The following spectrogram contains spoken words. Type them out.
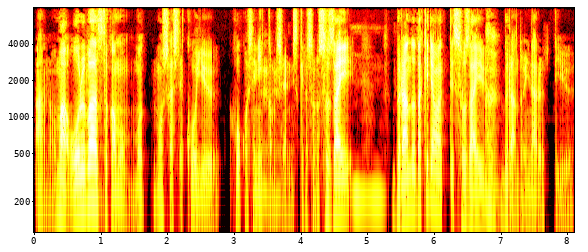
あの、まあ、オールバーズとかもも、もしかしてこういう方向性に行くかもしれないんですけど、その素材、ブランドだけではなくて素材うんブランドになるっていう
